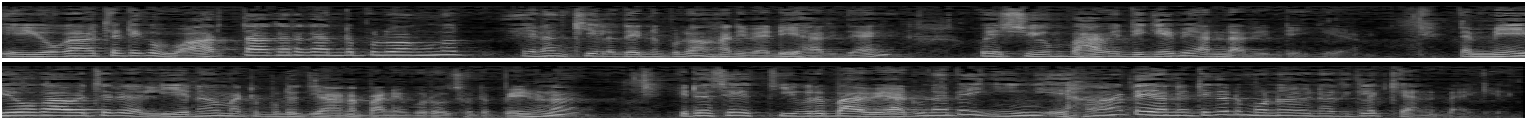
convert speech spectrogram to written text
ඒ යෝගාවචරයට ඒක වාර්තා කරගන්න පුළුවන් වුණොත් එනම් කියලා දෙන්න පුළුවන් හරි වැඩි හරි දැන් ওই සියුම් භාවයේ දිගේම යන්න අරින්නයි කියලා. දැන් මේ යෝගාවචරය ලියනවා මට මුල ධානාපණ ගොරෝසුට පේනවා. ඊට පස්සේ තීව්‍රභාවය අඩු නැබැයි ඉන් එහාට යන ටිකට මොනව වෙනවද කියලා කියන්න බෑ කියලා.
